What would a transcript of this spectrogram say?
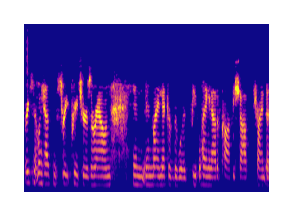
recently had some street preachers around in in my neck of the woods. People hanging out of coffee shops trying to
